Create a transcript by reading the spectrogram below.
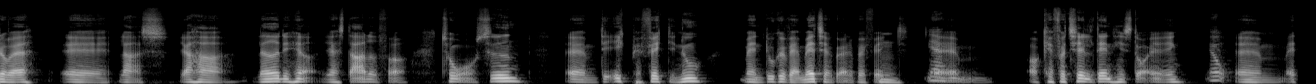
du hvad, øh, Lars, jeg har lavet det her, jeg startede for to år siden, øhm, det er ikke perfekt endnu, men du kan være med til at gøre det perfekt. Mm. Ja. Øhm, og kan fortælle den historie, ikke? Jo. Øhm, at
